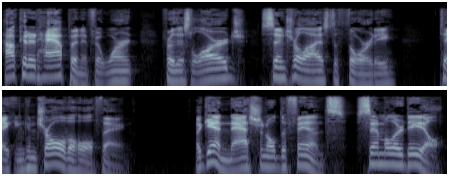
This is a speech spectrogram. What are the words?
How could it happen if it weren't for this large centralized authority taking control of the whole thing? Again, national defense, similar deal.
